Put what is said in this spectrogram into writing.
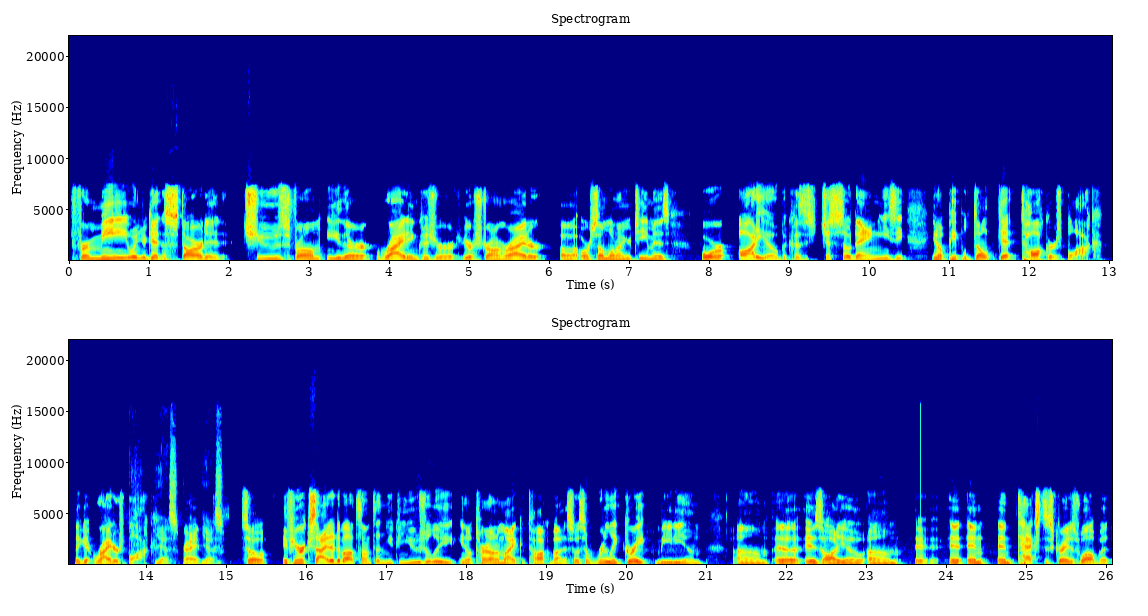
for me, when you're getting started, choose from either writing because you're you're a strong writer uh, or someone on your team is, or audio because it's just so dang easy. You know, people don't get talker's block; they get writer's block. Yes. Right. Yes. So if you're excited about something, you can usually you know turn on a mic and talk about it. So it's a really great medium um, uh, is audio, um, and, and, and text is great as well. But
